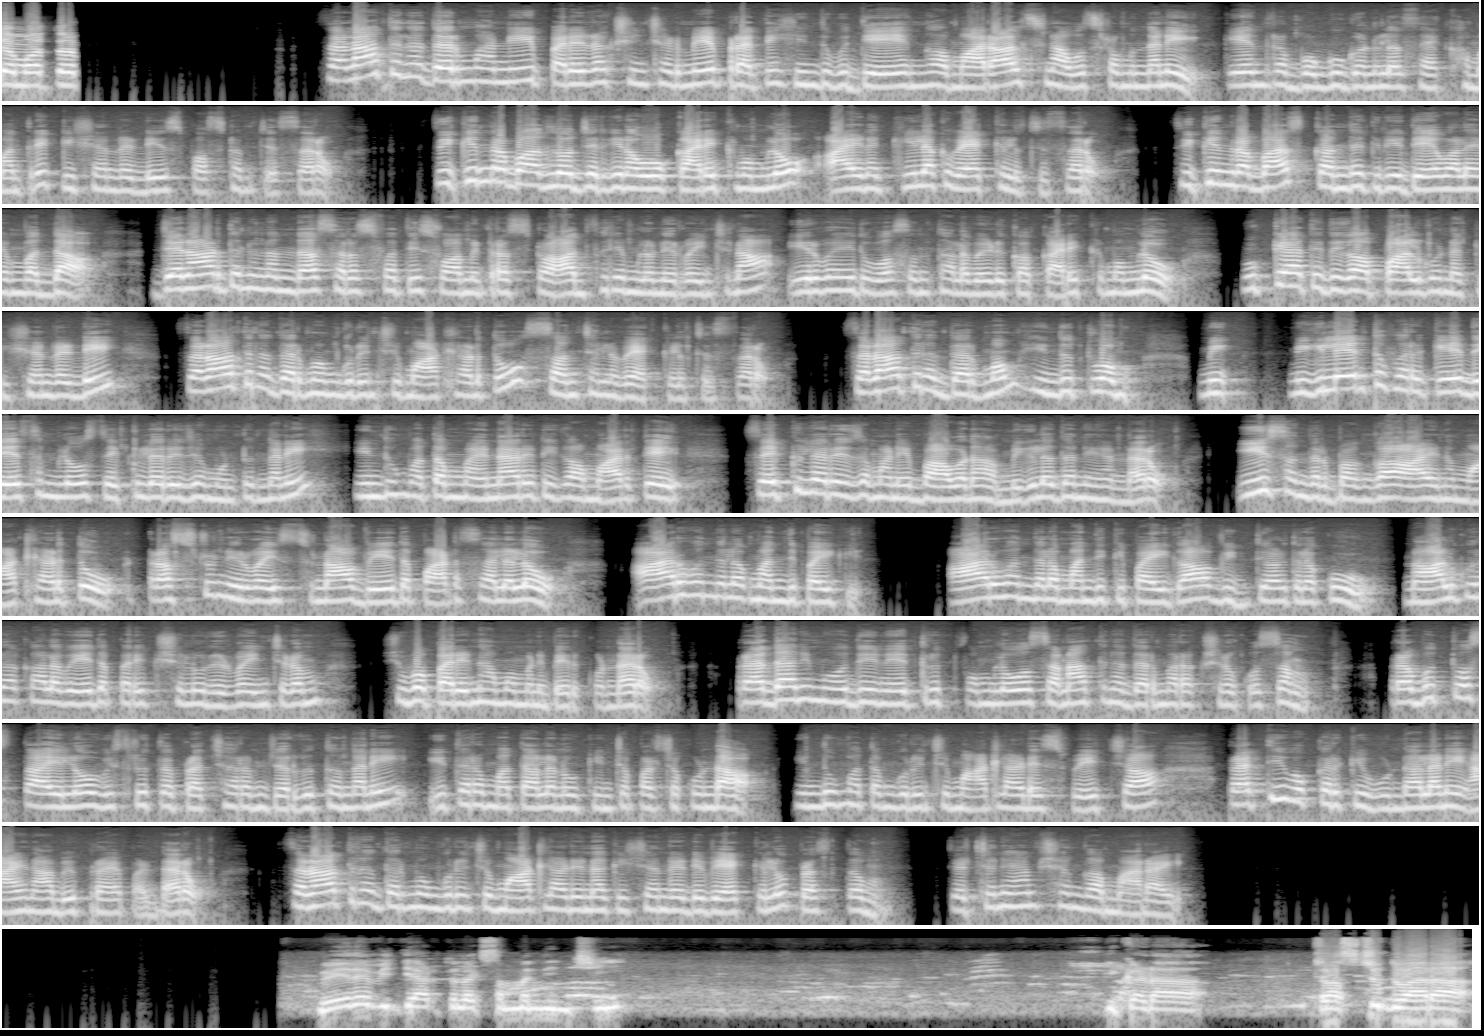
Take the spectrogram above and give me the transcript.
అయితే మాత్రం సనాతన ధర్మాన్ని పరిరక్షించడమే ప్రతి హిందువు ధ్యేయంగా మారాల్సిన అవసరం ఉందని కేంద్ర బొగ్గు గనుల శాఖ మంత్రి కిషన్ రెడ్డి స్పష్టం చేశారు. సికింద్రాబాద్లో జరిగిన ఓ కార్యక్రమంలో ఆయన కీలక వ్యాఖ్యలు చేశారు. సికింద్రాబాద్ స్కందగిరి దేవాలయం వద్ద జనార్దనానంద సరస్వతి స్వామి ట్రస్ట్ ఆధ్వర్యంలో నిర్వహించిన ఇరవై ఐదు వసంతాల వేడుక కార్యక్రమంలో ముఖ్య అతిథిగా పాల్గొన్న కిషన్ రెడ్డి సనాతన ధర్మం గురించి మాట్లాడుతూ సంచలన వ్యాఖ్యలు చేశారు. సనాతన ధర్మం హిందుత్వం మిగిలేంత వరకే దేశంలో సెక్యులరిజం ఉంటుందని హిందూ మతం మైనారిటీగా మారితే సెక్యులరిజం అనే భావన మిగిలదని అన్నారు. ఈ సందర్భంగా ఆయన మాట్లాడుతూ ట్రస్టు నిర్వహిస్తున్న వేద పాఠశాలలో ఆరు వందల మంది పైకి ఆరు వందల మందికి పైగా విద్యార్థులకు నాలుగు రకాల వేద పరీక్షలు నిర్వహించడం శుభ పరిణామమని పేర్కొన్నారు. ప్రధాని మోదీ నేతృత్వంలో సనాతన ధర్మ రక్షణ కోసం ప్రభుత్వ స్థాయిలో విస్తృత ప్రచారం జరుగుతుందని ఇతర మతాలను కించపరచకుండా హిందూ మతం గురించి మాట్లాడే స్వేచ్ఛ ప్రతి ఒక్కరికి ఉండాలని ఆయన అభిప్రాయపడ్డారు. సనాతన ధర్మం గురించి మాట్లాడిన కిషన్ రెడ్డి వ్యాఖ్యలు ప్రస్తుతం చర్చనీయాంశంగా మారాయి. వేద విద్యార్థులకు సంబంధించి ఇక్కడ ట్రస్ట్ ద్వారా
